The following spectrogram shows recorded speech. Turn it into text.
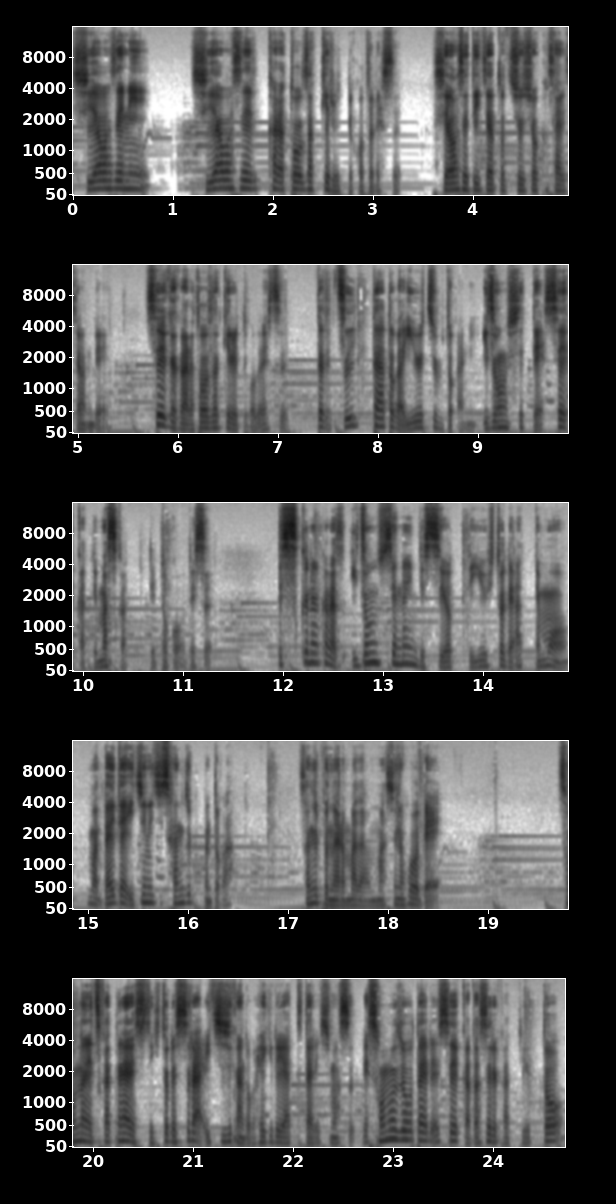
幸せに、幸せから遠ざけるってことです。幸せって言っちゃうと抽象化されちゃうんで、成果から遠ざけるってことです。だって Twitter とか YouTube とかに依存してて成果出ますかってとこです。で、少なからず依存してないんですよっていう人であっても、まあ大体1日30分とか、30分ならまだマシの方で、そんなに使ってないですって人ですら1時間とか平気でやってたりします。で、その状態で成果出せるかっていうと、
